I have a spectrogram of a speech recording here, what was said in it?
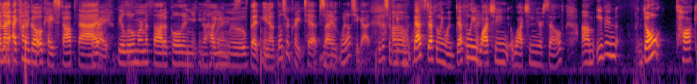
and I, I kind of go, okay, stop that. Right. Be a little more methodical in you know how you move. But you know, those are great tips. I, what else you got? Give us a few more. Um, that's definitely one. Definitely Okay. watching watching yourself. Um, even don't talk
